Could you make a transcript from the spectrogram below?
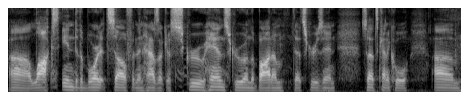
uh, locks into the board itself, and then has like a screw hand screw on the bottom that screws in. So that's kind of cool. Um,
